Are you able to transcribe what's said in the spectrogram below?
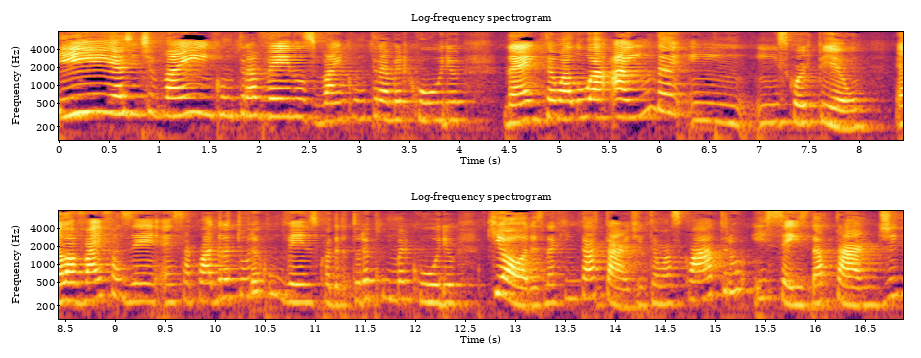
E a gente vai encontrar Vênus, vai encontrar Mercúrio, né? Então a Lua ainda em, em Escorpião, ela vai fazer essa quadratura com Vênus, quadratura com Mercúrio. Que horas? Na quinta tarde. Então, às quatro e seis da tarde,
